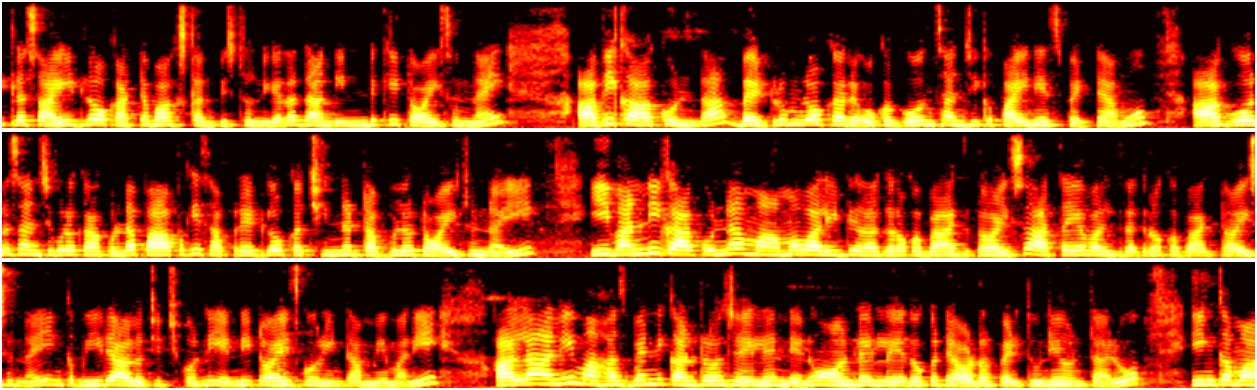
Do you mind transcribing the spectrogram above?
ఇట్లా సైడ్లో ఒక అట్ట బాక్స్ కనిపిస్తుంది కదా దాని నిండుకి టాయ్స్ ఉన్నాయి. అవి కాకుండా బెడ్రూమ్లో ఒక ఒక గోన్ సంచికి పైన వేసి పెట్టాము. ఆ గోన సంచి కూడా కాకుండా పాపకి సపరేట్గా ఒక చిన్న టబ్బులో టాయ్స్ ఉన్నాయి. ఇవన్నీ కాకుండా మా అమ్మ వాళ్ళ ఇంటి దగ్గర ఒక బ్యాగ్ టాయ్స్ అత్తయ్య వాళ్ళ ఇంటి దగ్గర ఒక బ్యాగ్ టాయ్స్ ఉన్నాయి. ఇంకా మీరే ఆలోచించుకోండి ఎన్ని టాయ్స్ కొనింటాం మేమని. అలా అని మా హస్బెండ్ని కంట్రోల్ చేయలేను నేను. ఆన్లైన్లో ఏదో ఒకటి ఆర్డర్ పెడుతూనే ఉంటారు. ఇంకా మా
